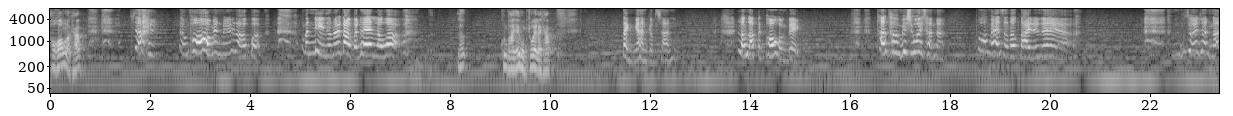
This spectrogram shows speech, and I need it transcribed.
ท้องเหรอครับ ใช่ แต่พ่อมันไม่รับอะมันหนีฉันไปต่างประเทศแล้วอะแล้วคุณฟางจะให้ผมช่วยอะไรครับ แต่งงานกับฉัน แล้วรับเป็นพ่อของเด็ก ถ้าเธอไม่ช่วยฉันอะพ่อแม่ฉันเอาตายแน่ๆอะช่วยฉันนะ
